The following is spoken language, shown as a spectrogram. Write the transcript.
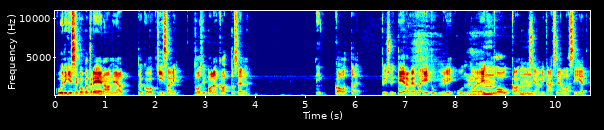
kuitenkin se koko treenaaminen ja toi koko kisa, niin tosi paljon katto sen niin kautta, että pysyy terveeltä, ei tule ylikuntoa ja ei tule loukkaantumisia, mitään sellaisia, että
